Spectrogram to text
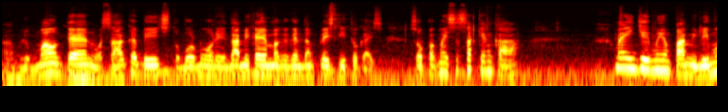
uh, Blue Mountain, Wasaga Beach, Tubormore. Ang dami kaya magagandang place dito guys. So pag may sasakyan ka, ma-enjoy mo yung family mo.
